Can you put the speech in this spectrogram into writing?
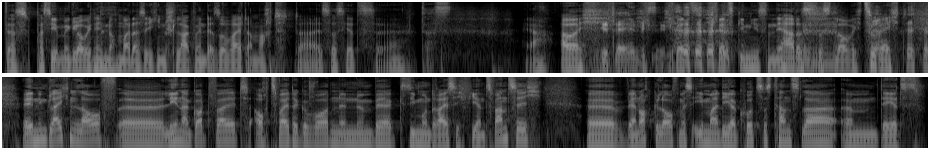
das passiert mir, glaube ich, nicht nochmal, dass ich ihn schlag, wenn der so weitermacht. Da ist das jetzt. Äh, das ja, aber ich, ich werde es genießen. Ja, das, das glaube ich, zu Recht. In dem gleichen Lauf äh, Lena Gottwald, auch Zweiter geworden in Nürnberg, 37,24. Äh, wer noch gelaufen ist, ehemaliger Kurzdistanzler, ähm, der jetzt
